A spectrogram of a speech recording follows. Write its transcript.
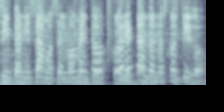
Sintonizamos el momento conectándonos contigo.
